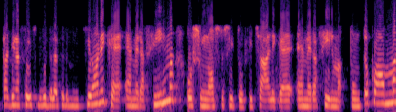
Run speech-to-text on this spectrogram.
pagina Facebook della trasmissione che è Emera Film o sul nostro sito ufficiale che è emerafilm.com,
